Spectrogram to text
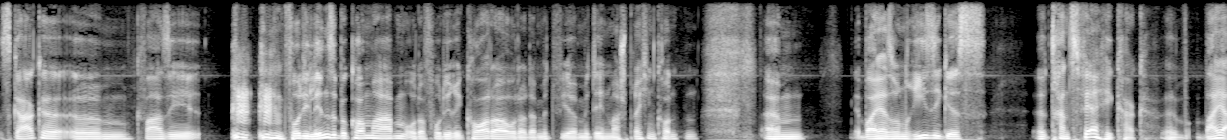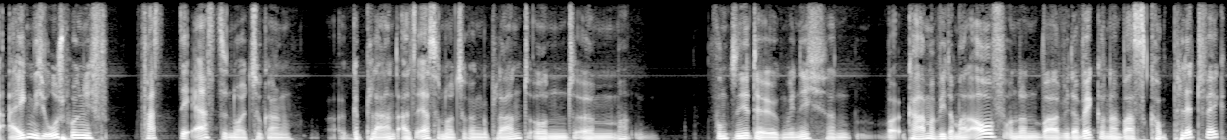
Skarke ähm, quasi vor die Linse bekommen haben oder vor die Recorder oder damit wir mit denen mal sprechen konnten. Ähm, war ja so ein riesiges äh, Transfer-Hickhack. Äh, war ja eigentlich ursprünglich fast der erste Neuzugang äh, geplant, als erster Neuzugang geplant und ähm, funktioniert ja irgendwie nicht. Dann war, kam er wieder mal auf und dann war er wieder weg und dann war es komplett weg.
